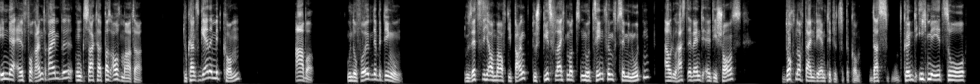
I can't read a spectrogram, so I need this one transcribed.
in der Elf vorantreiben will und gesagt hat, pass auf, Martha, du kannst gerne mitkommen, aber unter folgender Bedingung. Du setzt dich auch mal auf die Bank, du spielst vielleicht mal nur 10, 15 Minuten, aber du hast eventuell die Chance, doch noch deinen WM-Titel zu bekommen. Das könnte ich mir jetzt so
